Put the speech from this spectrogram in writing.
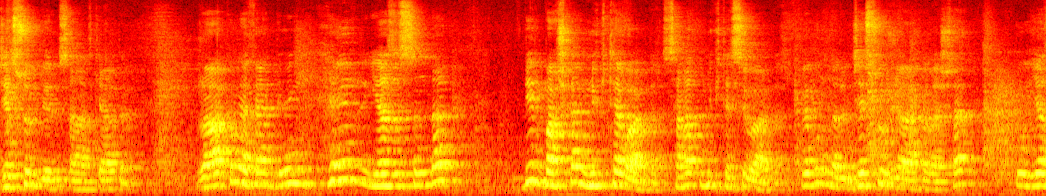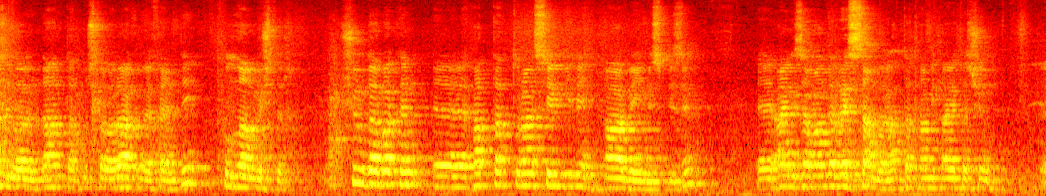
cesur bir sanatkardır. Rakım Efendi'nin her yazısında bir başka nükte vardır, sanat nüktesi vardır. Ve bunları cesurca arkadaşlar bu yazılarında hatta Mustafa Rakım Efendi kullanmıştır. Şurada bakın e, Hattat Turan sevgili ağabeyimiz bizim. E, aynı zamanda ressamdır. Hattat Hamit Aytaç'ın e,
